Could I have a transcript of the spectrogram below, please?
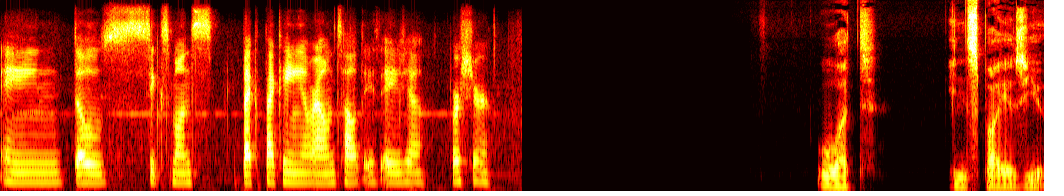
in those six months backpacking around Southeast Asia, for sure. What inspires you?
